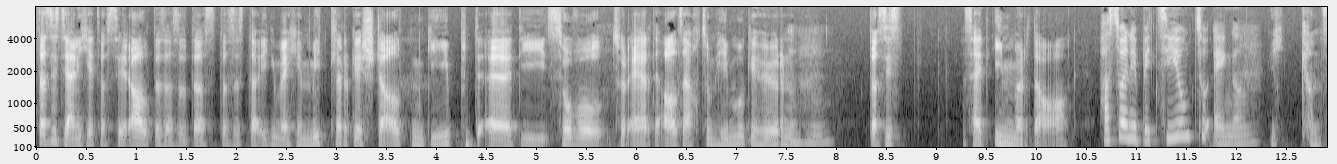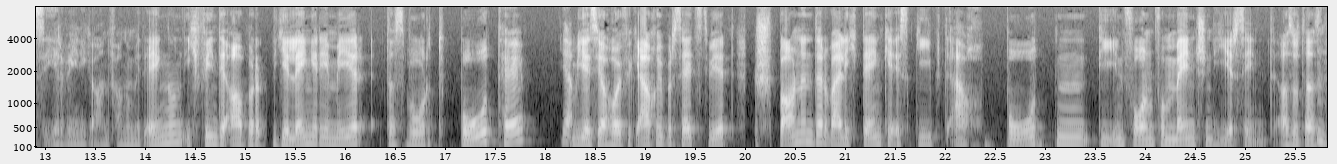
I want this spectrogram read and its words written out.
das ist ja eigentlich etwas sehr Altes, also dass, dass es da irgendwelche Mittlergestalten gibt, äh, die sowohl zur Erde als auch zum Himmel gehören. Das ist seit immer da. Hast du eine Beziehung zu Engeln? Ich kann sehr wenig anfangen mit Engeln. Ich finde aber, je länger, je mehr das Wort Bote, Ja. wie es ja häufig auch übersetzt wird, spannender, weil ich denke, es gibt auch Boten, die in Form von Menschen hier sind. Also das, Mhm.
